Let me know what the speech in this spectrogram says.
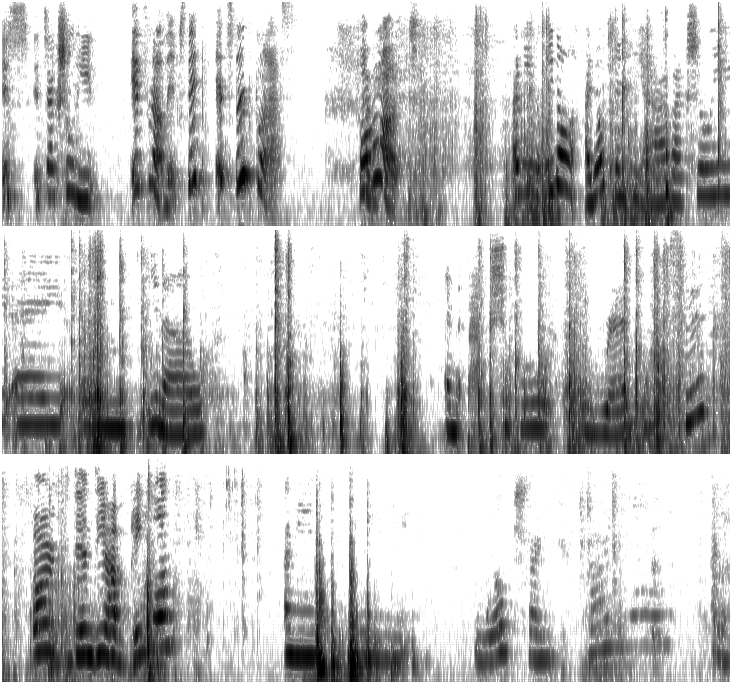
it's it's actually, it's not lipstick. It's lip gloss. for what? I mean, we don't. I don't think we have actually a, um, you know, an actual red lipstick. Or then do you have a pink one? I mean, we will try to find one.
